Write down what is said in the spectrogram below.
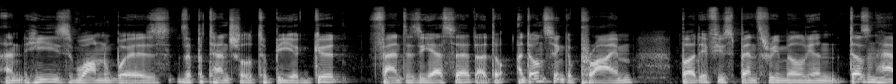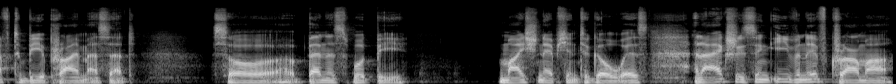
and he's one with the potential to be a good fantasy asset. I don't, I don't think a prime, but if you spend three million, doesn't have to be a prime asset. So uh, Benes would be my Schnäppchen to go with. And I actually think even if Kramer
